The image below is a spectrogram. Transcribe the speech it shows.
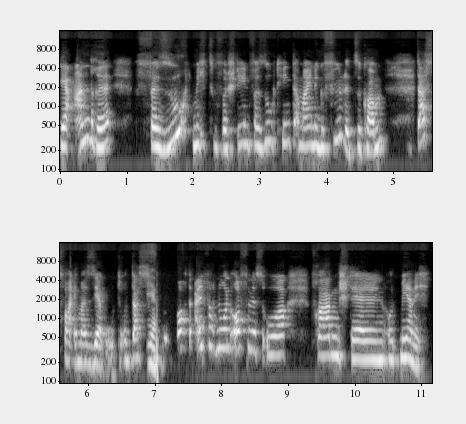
der andere versucht mich zu verstehen, versucht hinter meine Gefühle zu kommen, das war immer sehr gut. Und das ja. braucht einfach nur ein offenes Ohr, Fragen stellen und mehr nicht.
